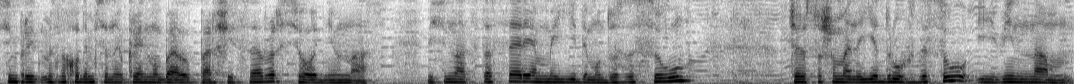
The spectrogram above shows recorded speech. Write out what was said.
Всім привіт, ми знаходимося на Ukraine Mobile перший сервер. Сьогодні у нас 18 серія. Ми їдемо до ЗСУ. Через те, що в мене є друг в ЗСУ, і він нам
